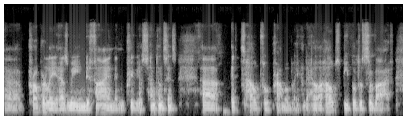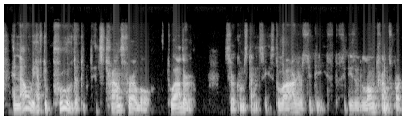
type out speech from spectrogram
uh, properly, as we defined in previous sentences, uh, it's helpful probably, and helps people to survive. And now we have to prove that it's transferable to other circumstances, to larger cities, to cities with long transport.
